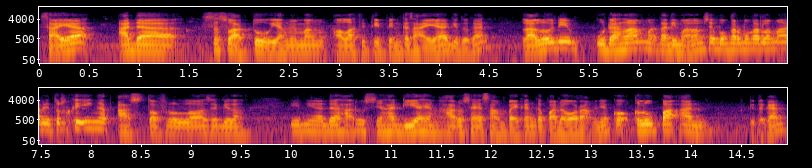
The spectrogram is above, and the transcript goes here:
saya ada sesuatu yang memang Allah titipin ke saya gitu kan. Lalu ini udah lama tadi malam saya bongkar-bongkar lemari terus keingat astagfirullah saya bilang ini ada harusnya hadiah yang harus saya sampaikan kepada orangnya kok kelupaan gitu kan.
